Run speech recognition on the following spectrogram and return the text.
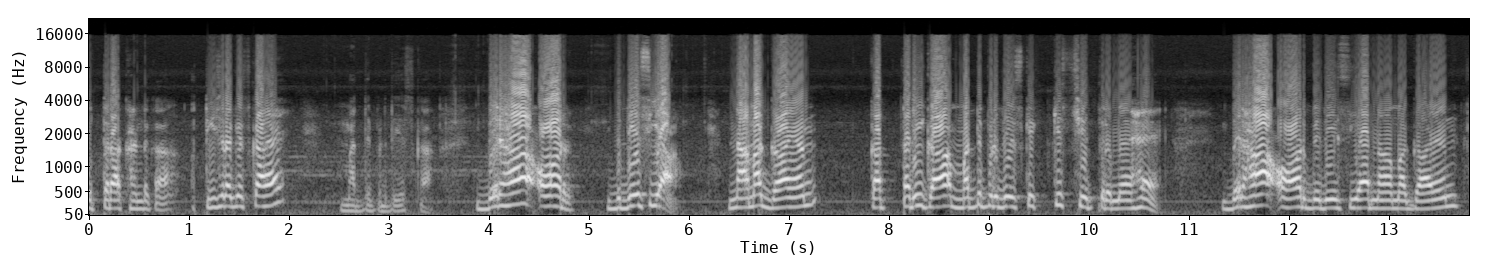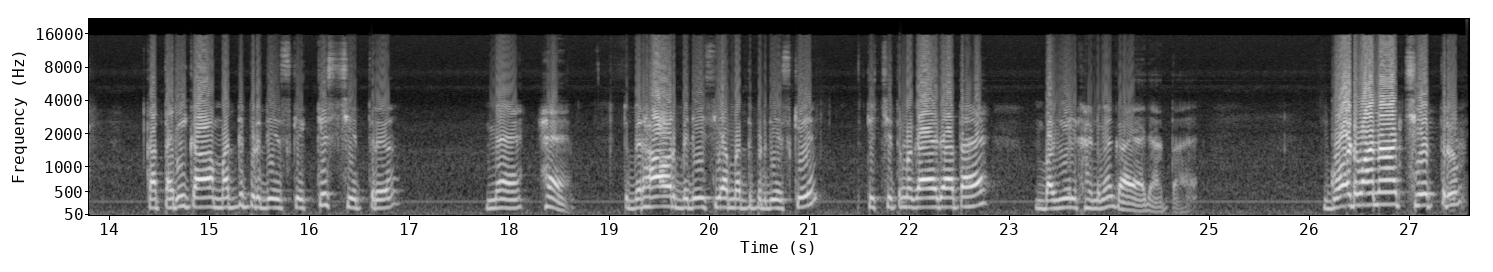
उत्तराखंड का। और तीसरा किसका है? मध्य प्रदेश का। बिरहा और विदेशिया नामक गायन का तरीका मध्य प्रदेश के किस क्षेत्र में है? बिरहा और विदेशिया नामक गायन का तरीका मध्य प्रदेश के किस क्षेत्र में है? तो बिरहा और विदेशिया मध्य प्रदेश के किस क्षेत्र में गाया जाता है? बघेलखंड में गाया जाता है। गोडवाना क्षेत्र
